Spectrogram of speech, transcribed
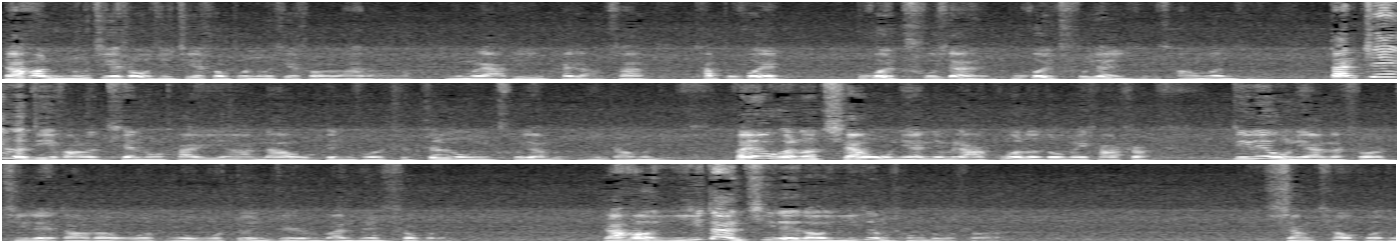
然后你能接受就接受，不能接受拉倒了，你们俩就一拍两散，它不会不会出现不会出现隐藏问题。但这个地方的天同太阴啊，那我跟你说是真容易出现隐藏问题，很有可能前五年你们俩过得都没啥事儿，第六年的时候积累到这，我我我对你这人完全受不了。然后一旦积累到一定程度的时候，想调和就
